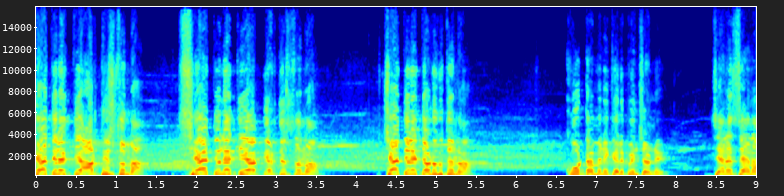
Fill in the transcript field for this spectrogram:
చేతులెత్తి ఆర్థిస్తున్నా. చేతులెత్తి అభ్యర్థిస్తున్నా. చేతులెత్తి అడుగుతున్నా. కూటమిని గెలిపించండి. జనసేన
